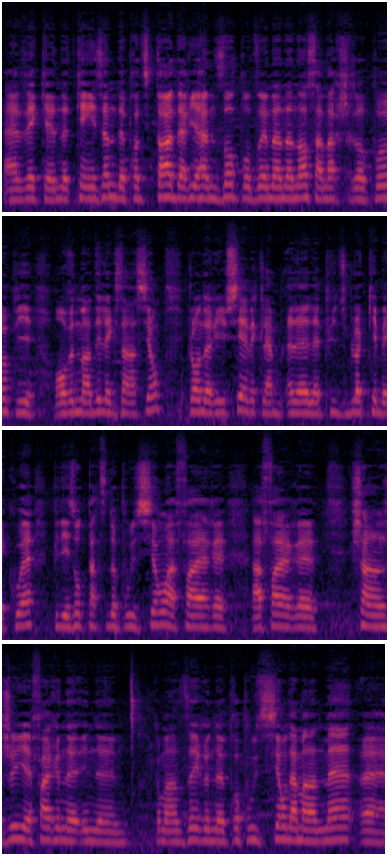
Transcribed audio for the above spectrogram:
avec notre quinzaine de producteurs derrière nous autres pour dire non non non, ça marchera pas. Puis on veut demander l'exemption. Puis on a réussi avec la, la puis du Bloc québécois, puis des autres partis d'opposition à faire, à faire euh, changer, à faire une comment dire, une proposition d'amendement euh,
